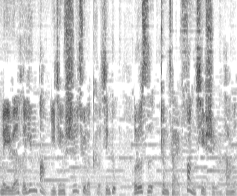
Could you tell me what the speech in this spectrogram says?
美元和英镑已经失去了可信度，俄罗斯正在放弃使用它们。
